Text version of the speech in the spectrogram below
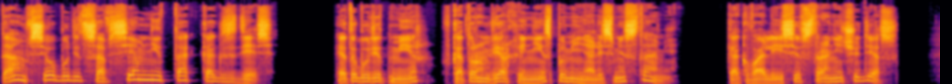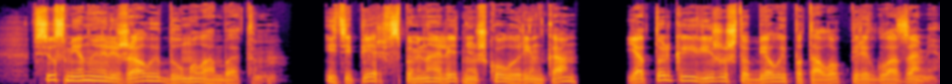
там все будет совсем не так, как здесь. Это будет мир, в котором верх и низ поменялись местами, как в Алисе в «Стране чудес». Всю смену я лежал и думал об этом. И теперь, вспоминая летнюю школу Ринкан, я только и вижу, что белый потолок перед глазами.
